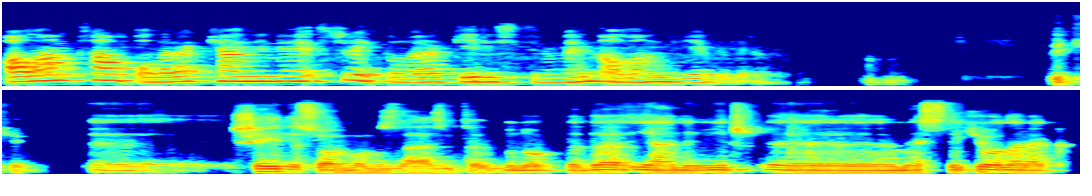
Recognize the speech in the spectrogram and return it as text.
alan tam olarak kendini sürekli olarak geliştirmenin alanı diyebilirim. Peki. Ee, şeyi de sormamız lazım tabii bu noktada. Yani bir e, mesleki olarak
